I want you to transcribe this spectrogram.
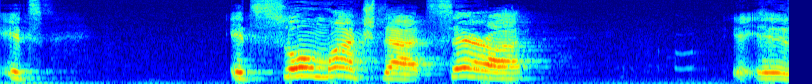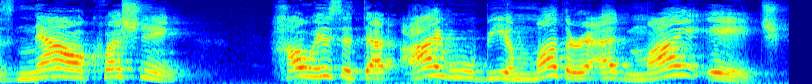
It's it's so much that Sarah is now questioning how is it that I will be a mother at my age?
